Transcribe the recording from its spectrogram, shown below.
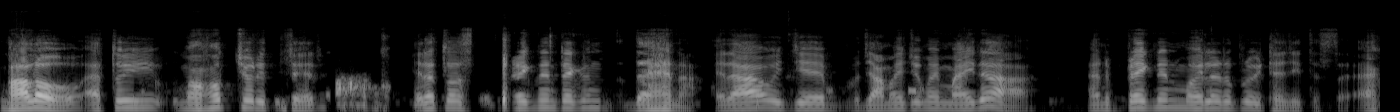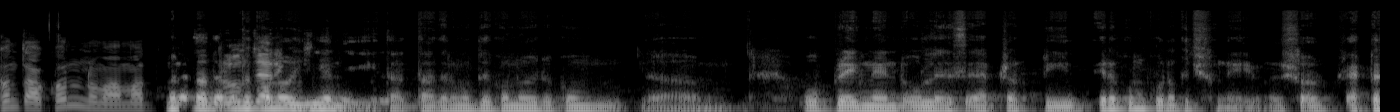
ভালো, এতই মহৎ চরিত্রের এরা তো প্রেগনেন্ট প্রেগনেন্ট দেখে না। এরা ওই যে জামাই-জমাই মাইরা মানে প্রেগনেন্ট মহিলার উপর উঠে যেতেছে এখন তখন মোহাম্মদ মানে তাদের মধ্যে কোনো ইয়ে নেই। তাদের মধ্যে কোনো এরকম ও প্রেগনেন্ট ও লেস অ্যাট্রাকটিভ এরকম কোনো কিছু নেই। একটা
